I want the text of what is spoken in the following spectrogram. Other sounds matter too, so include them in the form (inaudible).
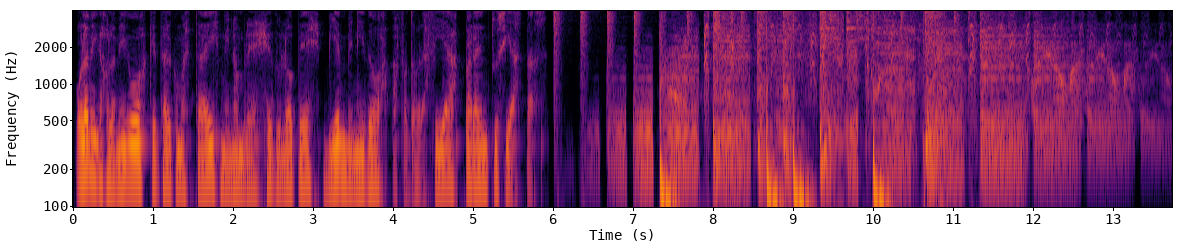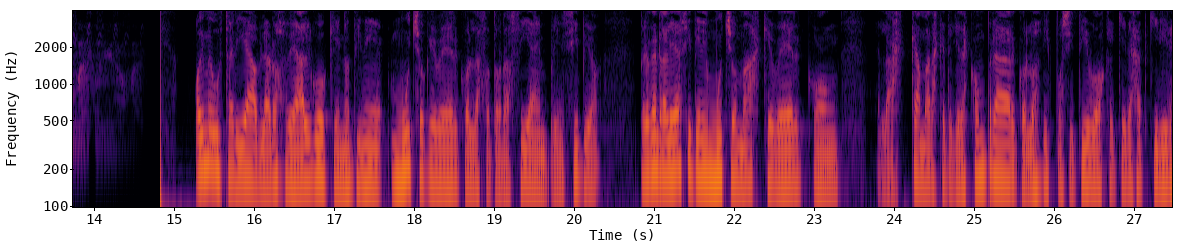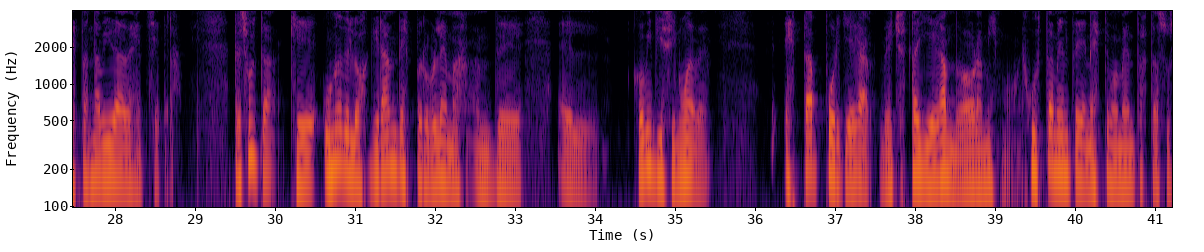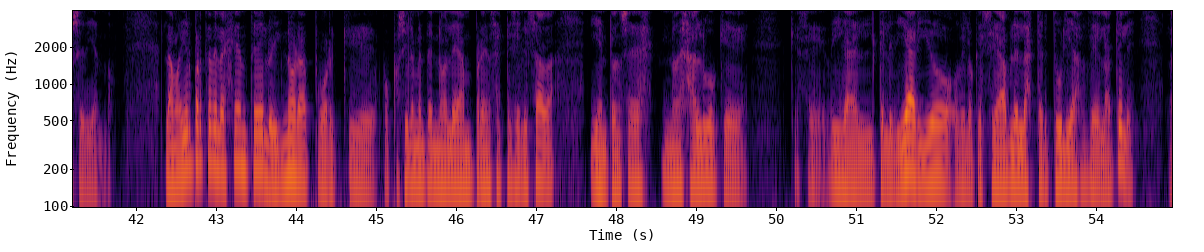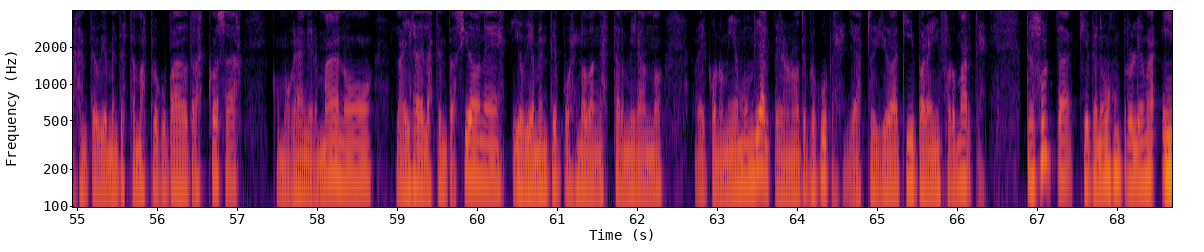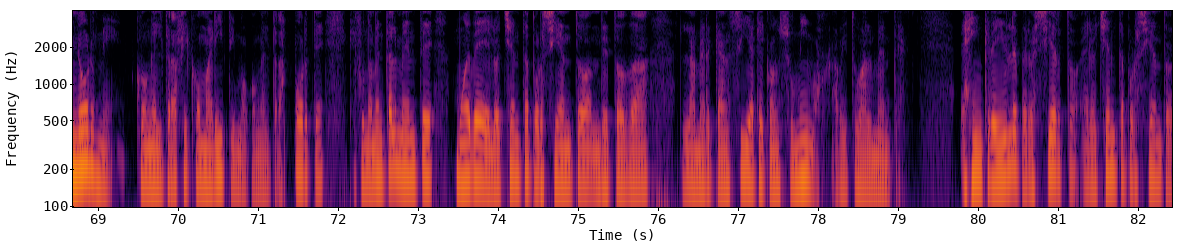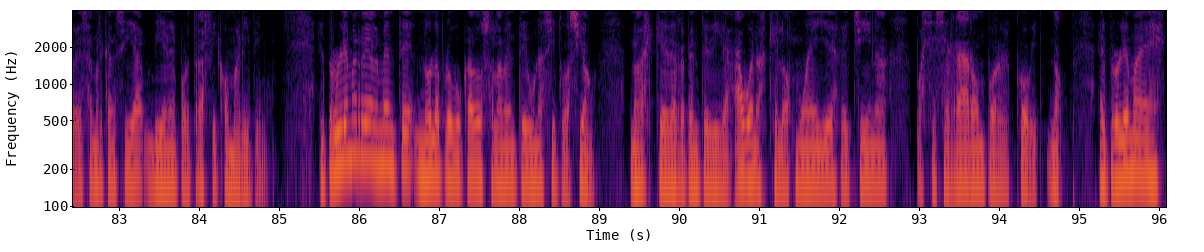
Hola amigas, hola amigos, ¿qué tal? ¿Cómo estáis? Mi nombre es Edu López, bienvenidos a Fotografías para Entusiastas. Hoy me gustaría hablaros de algo que no tiene mucho que ver con la fotografía en principio, pero que en realidad sí tiene mucho más que ver con las cámaras que te quieres comprar, con los dispositivos que quieres adquirir estas navidades, etc. Resulta que uno de los grandes problemas del COVID-19 está por llegar, de hecho está llegando ahora mismo, justamente en este momento está sucediendo. La mayor parte de la gente lo ignora porque pues, posiblemente no lean prensa especializada y entonces no es algo que, que se diga el telediario o de lo que se hable en las tertulias de la tele. La gente obviamente está más preocupada de otras cosas como Gran Hermano, la Isla de las Tentaciones y obviamente pues no van a estar mirando la economía mundial, pero no te preocupes, ya estoy yo aquí para informarte. Resulta que tenemos un problema enorme con el tráfico marítimo, con el transporte, que fundamentalmente mueve el 80% de toda la mercancía que consumimos habitualmente. Es increíble, pero es cierto, el 80% de esa mercancía viene por tráfico marítimo. El problema realmente no lo ha provocado solamente una situación. No es que de repente diga, ah, bueno, es que los muelles de China pues se cerraron por el COVID. No, el problema es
